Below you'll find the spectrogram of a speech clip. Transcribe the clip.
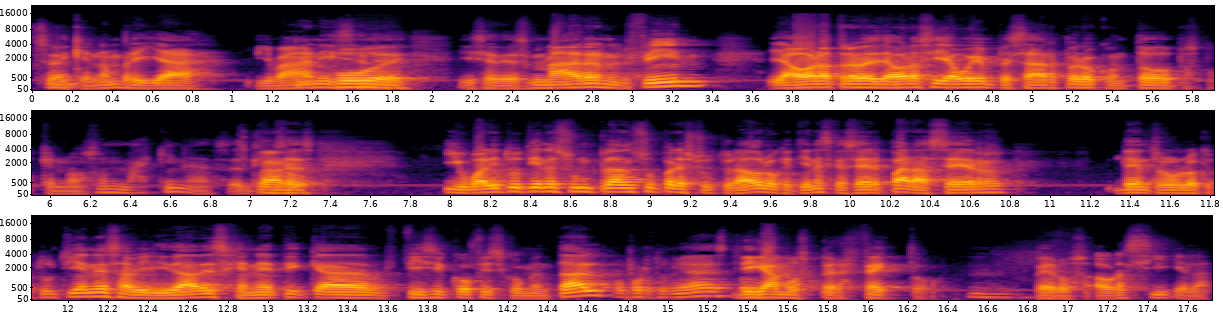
Sí. De que, hombre, ya. Y van y se, y se desmadran el fin. Y ahora otra vez, ahora sí ya voy a empezar, pero con todo. Pues porque no son máquinas. Entonces, igual y tú tienes un plan súper estructurado, lo que tienes que hacer para hacer dentro de lo que tú tienes, habilidades, genética, físico, físico-mental, Oportunidades. digamos, perfecto. Mm. Pero ahora síguela.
